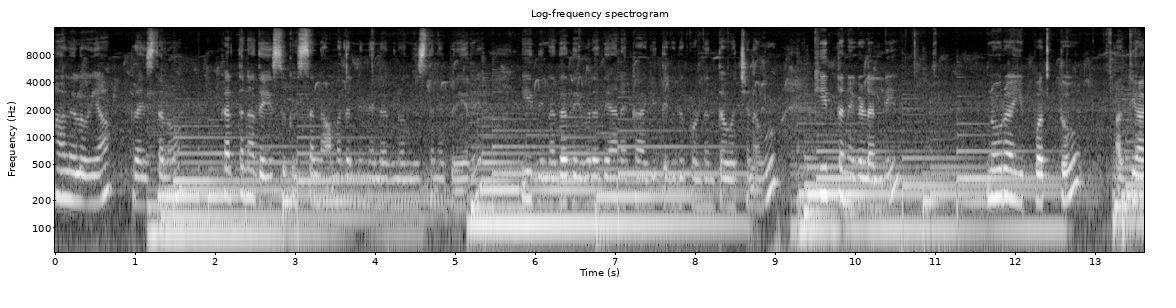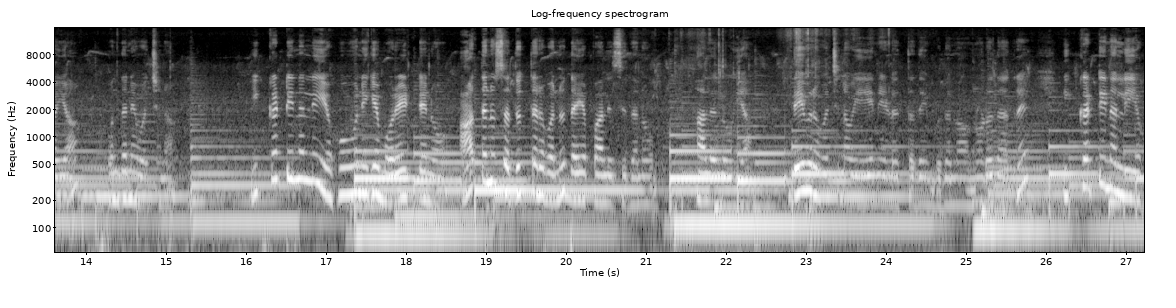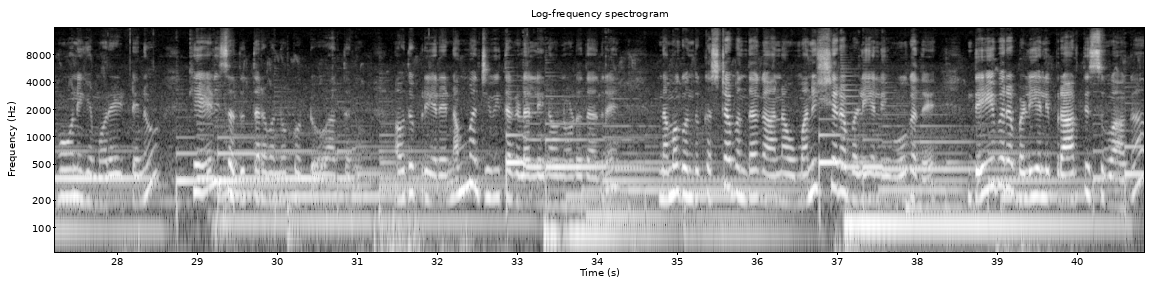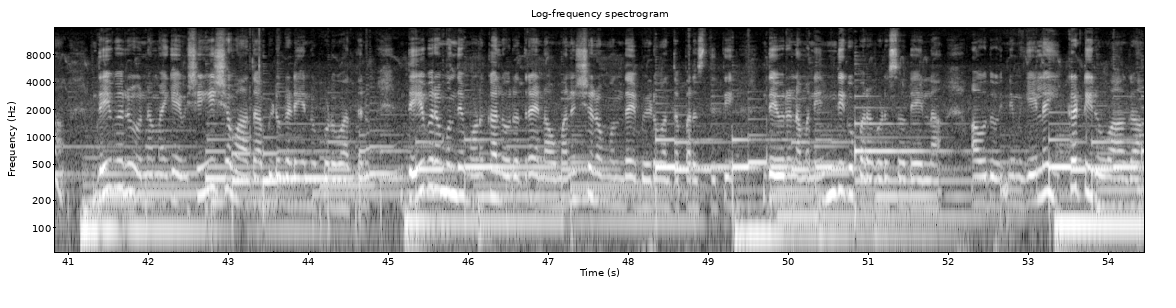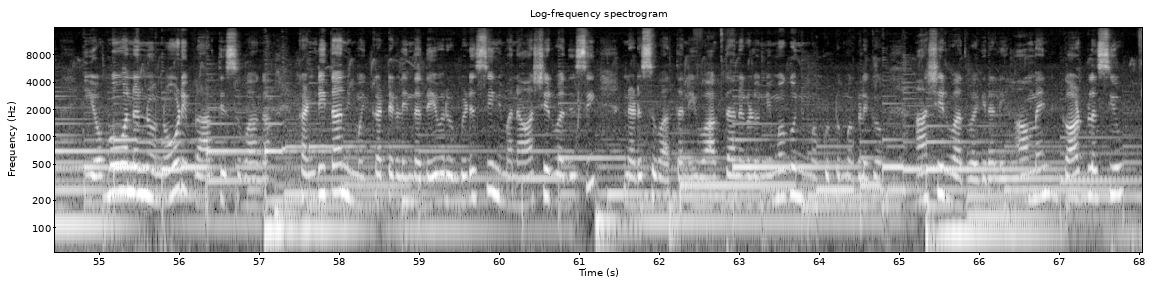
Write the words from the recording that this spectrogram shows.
Hallelujah. ಕ್ರೈಸ್ತನು ಕರ್ತನಾದ ಯೇಸು ಕ್ರಿಸ್ತ ನಾಮದಲ್ಲಿ ನಿಮ್ಮೆಲ್ಲರನ್ನು ವಂದಿಸ್ತೇನೆ ಪ್ರಿಯರೇ. ಈ ದಿನದ ದೇವರ ಧ್ಯಾನಕ್ಕಾಗಿ ತೆಗೆದುಕೊಂಡಂಥ ವಚನವು ಕೀರ್ತನೆಗಳಲ್ಲಿ ನೂರ ಇಪ್ಪತ್ತು ಅಧ್ಯಾಯ ಒಂದನೇ ವಚನ. ಇಕ್ಕಟ್ಟಿನಲ್ಲಿ ಯಹೋವನಿಗೆ ಮೊರೆ ಇಟ್ಟೆನು ಆತನು ಸದುತ್ತರವನ್ನು ದಯಪಾಲಿಸಿದನು. ಹಾಲೆಲೂಯ. ದೇವರ ವಚನವು ಏನು ಹೇಳುತ್ತದೆ ಎಂಬುದನ್ನು ನಾವು ನೋಡೋದಾದರೆ ಇಕ್ಕಟ್ಟಿನಲ್ಲಿ ಯಹೋವನಿಗೆ ಮೊರೆ ಇಟ್ಟೆನು ಕೇಳಿ ಸದುತ್ತರವನ್ನು ಕೊಟ್ಟು ಆತನು. ಹೌದು ಪ್ರಿಯರೇ, ನಮ್ಮ ಜೀವಿತಗಳಲ್ಲಿ ನಾವು ನೋಡೋದಾದರೆ, ನಮಗೊಂದು ಕಷ್ಟ ಬಂದಾಗ ನಾವು ಮನುಷ್ಯರ ಬಳಿಯಲ್ಲಿ ಹೋಗದೆ ದೇವರ ಬಳಿಯಲ್ಲಿ ಪ್ರಾರ್ಥಿಸುವಾಗ ದೇವರು ನಮಗೆ ವಿಶೇಷವಾದ ಬಿಡುಗಡೆಯನ್ನು ಕೊಡುವಾತನು. ದೇವರ ಮುಂದೆ ಮೊಣಕಾಲೂರಿದ್ರೆ ನಾವು ಮನುಷ್ಯರ ಮುಂದೆ ಬಿಡುವಂಥ ಪರಿಸ್ಥಿತಿ ದೇವರು ನಮ್ಮನ್ನು ಎಂದಿಗೂ ಪರಗೊಡಿಸೋದೇ ಇಲ್ಲ. ಹೌದು, ನಿಮಗೆಲ್ಲ ಇಕ್ಕಟ್ಟಿರುವಾಗ, ಯಹೋವನನ್ನು ನೋಡಿ ಪ್ರಾರ್ಥಿಸುವಾಗ ಖಂಡಿತ ನಿಮ್ಮ ಇಕ್ಕಟ್ಟುಗಳಿಂದ ದೇವರು ಬಿಡಿಸಿ ನಿಮ್ಮನ್ನು ಆಶೀರ್ವದಿಸಿ ನಡೆಸುವಾತನು ಈ ವಾಗ್ದಾನಗಳು ನಿಮಗೂ ನಿಮ್ಮ ಕುಟುಂಬಗಳಿಗೂ ಆಶೀರ್ವಾದವಾಗಿರಲಿ. ಆಮೇನ್. God bless you.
